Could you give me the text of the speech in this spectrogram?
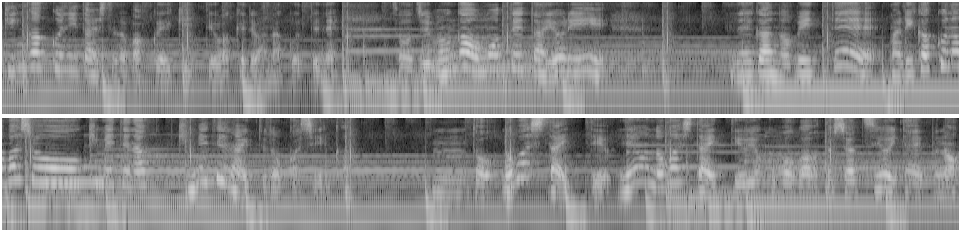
金額に対しての爆益っていうわけではなくってね。そう自分が思ってたより根が伸びて、まあ、利確の場所を決めてな決めてないっておかしいか。うんと伸ばしたいっていう根を伸ばしたいっていう欲望が私は強いタイプの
